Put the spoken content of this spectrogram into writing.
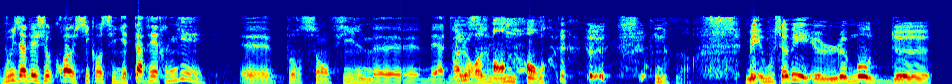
Vous avez, je crois, aussi conseillé Tavernier euh, pour son film euh, Béatrice. Malheureusement, non. Non, non. Mais vous savez, le mot de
